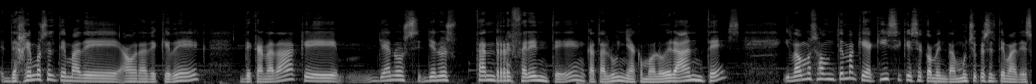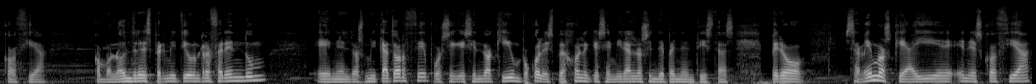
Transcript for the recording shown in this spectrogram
Dejemos el tema de ahora de Quebec, de Canadá, que ya no, es- ya no es tan referente ¿eh? en Cataluña como lo era antes, y vamos a un tema que aquí sí que se comenta mucho, que es el tema de Escocia como Londres permitió un referéndum en el 2014, pues sigue siendo aquí un poco el espejo en el que se miran los independentistas. Pero sabemos que hay eh, en Escocia,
